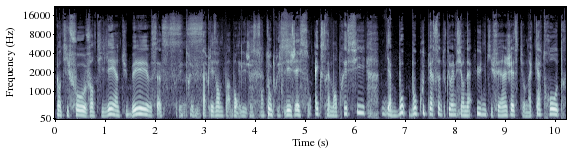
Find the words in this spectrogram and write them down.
quand il faut ventiler, intuber, ça, ça, plaisante pas. Bon, les gestes sont donc, les gestes sont extrêmement précis. Il y a beaucoup de personnes, parce que même s'il y en a une qui fait un geste, il y en a quatre autres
